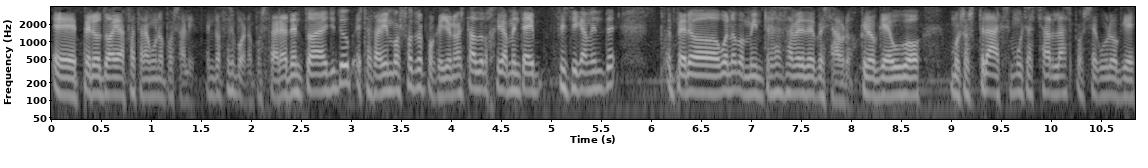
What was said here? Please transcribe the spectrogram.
eh, pero todavía falta alguno por salir. Entonces, bueno, pues estaré atento a YouTube, está también vosotros, porque yo no he estado lógicamente ahí físicamente, pero bueno, pues me interesa saber de lo que se abro. Creo que hubo muchos tracks, muchas charlas, pues seguro que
